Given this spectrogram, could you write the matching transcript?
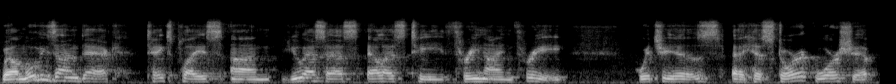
Well, Movies on Deck takes place on USS LST 393, which is a historic warship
